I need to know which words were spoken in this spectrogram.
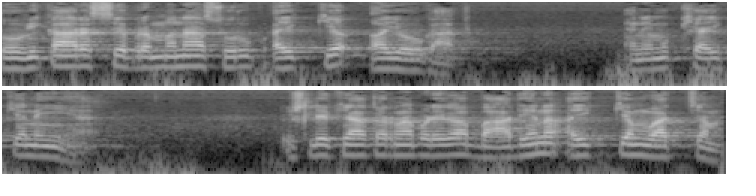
तो विकार से ब्रह्मणा स्वरूप ऐक्य अयोगात। यानी मुख्य ऐक्य नहीं है। इसलिए क्या करना पड़ेगा? बाधेन ऐक्यम वाच्यम।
